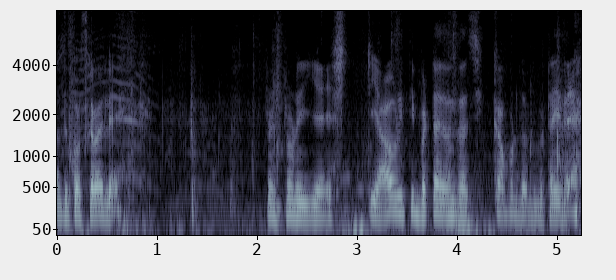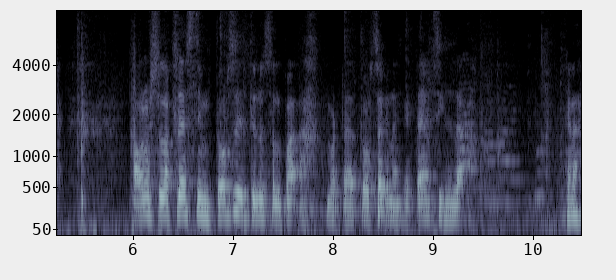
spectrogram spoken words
ಅದಕ್ಕೋಸ್ಕರ ಇಲ್ಲಿ ಫ್ರೆಂಡ್ಸ್ ನೋಡಿ ಎಷ್ಟು ಯಾವ ರೀತಿ ಬೆಟ್ಟ ಇದೆ ಅಂತ ಸಿಕ್ಕಾಪಟ್ಟು ದೊಡ್ಡ ಬೆಟ್ಟ ಇದೆ. ಆಲ್ಮೋಸ್ಟ್ ಎಲ್ಲ ಪ್ಲೇಸ್ ನಿಮ್ಗೆ ತೋರಿಸಿದ್ದೀನಿ ಸ್ವಲ್ಪ ಬಟ್ ತೋರ್ಸೋಕೆ ನನಗೆ ಟೈಮ್ ಸಿಗಲಿಲ್ಲ. ಓಕೆನಾ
